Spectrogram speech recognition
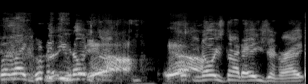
But like, who did you? You know, Yeah, yeah. You know he's not Asian, right?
